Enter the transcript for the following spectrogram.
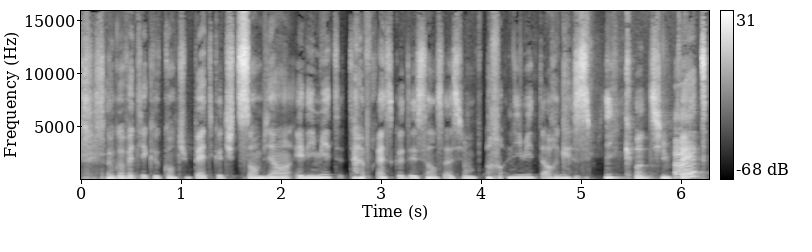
ça. Donc en fait, il y a que quand tu pètes que tu te sens bien. Et limite, t'as presque des sensations limite orgasmiques quand tu pètes.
